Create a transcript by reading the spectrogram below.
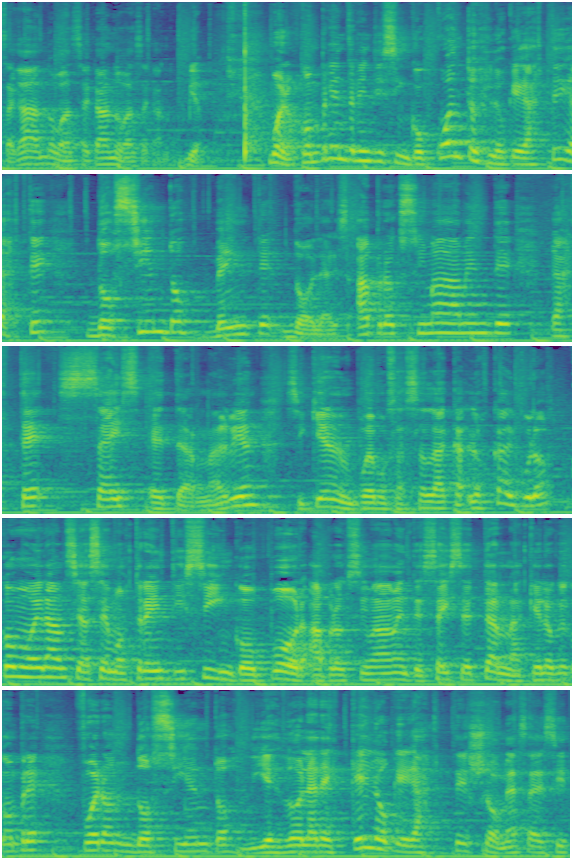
sacando, van sacando, van sacando. Bien. Bueno, compré en 35. ¿Cuánto es lo que gasté? Gasté 220 dólares. Aproximadamente gasté 6 Eternal. Bien, si quieren podemos hacer los cálculos. Como verán, si hacemos 35 por aproximadamente 6 Eternas, que es lo que compré, fueron 210 dólares. ¿Qué es lo que gasté yo? Me vas a decir,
